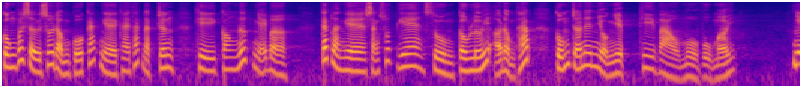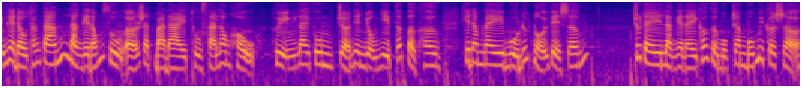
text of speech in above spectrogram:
Cùng với sự sôi động của các nghề khai thác đặc trưng khi con nước nhảy bờ, các làng nghề sản xuất ghe, xuồng, câu lưới ở Đồng Tháp cũng trở nên nhộn nhịp khi vào mùa vụ mới. Những ngày đầu tháng 8, làng nghề đóng xuồng ở Rạch Bà Đài thuộc xã Long Hậu, huyện Lai Vung trở nên nhộn nhịp tất bật hơn khi năm nay mùa nước nổi về sớm. Trước đây, làng nghề này có gần 140 cơ sở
